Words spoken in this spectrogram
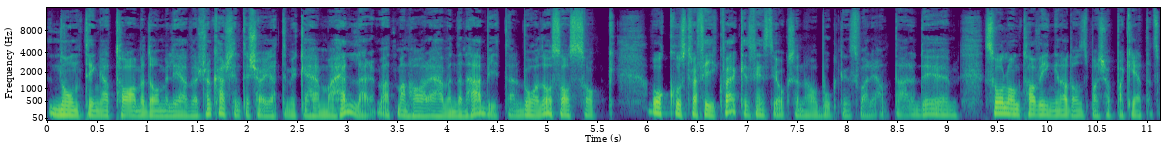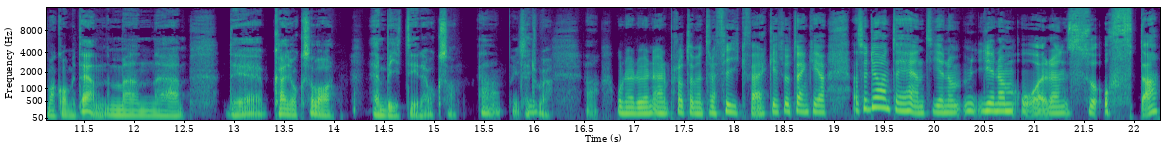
någonting att ta med de elever som kanske inte kör jättemycket hemma heller. Att man har även den här biten, både hos oss och, och hos Trafikverket finns det också en avbokningsvariant där. Det, så långt har vi ingen av de som har köpt paketet som har kommit än, men eh, det kan ju också vara en bit i det också. Ja, precis. Ja. Och när du, när pratar med Trafikverket, då tänker jag, alltså det har inte hänt genom, genom åren så ofta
